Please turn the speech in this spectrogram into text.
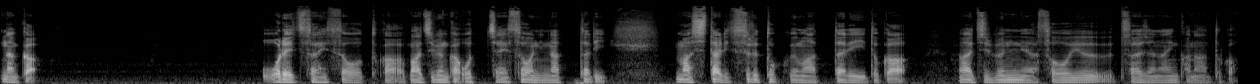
なんか、折れちゃいそうとか、まあ自分が折っちゃいそうになったり、まあしたりするとこもあったりとか、まあ自分にはそういうツアーじゃないんかなとか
